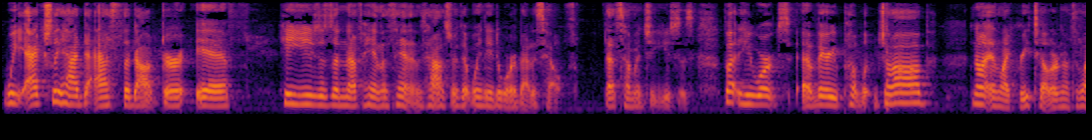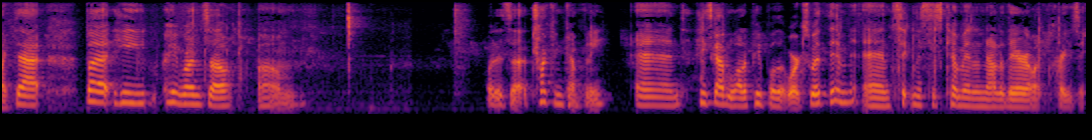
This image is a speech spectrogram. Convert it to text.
we actually had to ask the doctor if he uses enough hand sanitizer that we need to worry about his health. That's how much he uses. But he works a very public job, not in like retail or nothing like that. But he he runs a um, what is a trucking company and he's got a lot of people that works with him and sicknesses come in and out of there like crazy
